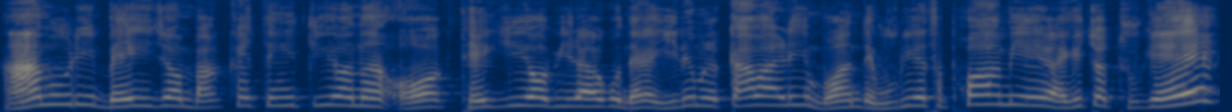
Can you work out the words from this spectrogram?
아무리 메이저 마케팅이 뛰어난 어학 대기업이라고 내가 이름을 까발리기 뭐한데 우리 회사 포함이에요. 알겠죠? 두 개.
